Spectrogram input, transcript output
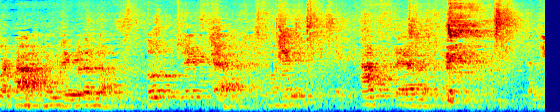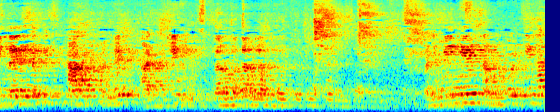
पट्टा हे वेगळं झालं दोन प्लेट तयार म्हणजे एक खास तयार झाली त्याची नैसर्गिक खास म्हणजे आजची नर्मदा नदी. पण मी हे सांगतो की हा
